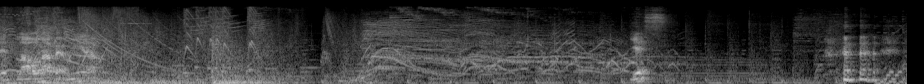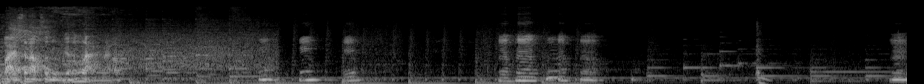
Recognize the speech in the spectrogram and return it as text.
เสร็จเราแล้วแบบนี้ครับ yes ฝ่ายสนับสนุนอยู่ข้างหลังนะครับอืม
